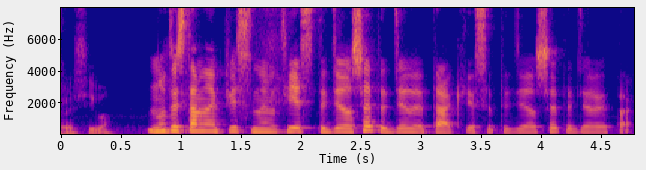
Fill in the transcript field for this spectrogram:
красиво. Ну, то есть там написано, вот если ты делаешь это, делай так, если ты делаешь это, делай так.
